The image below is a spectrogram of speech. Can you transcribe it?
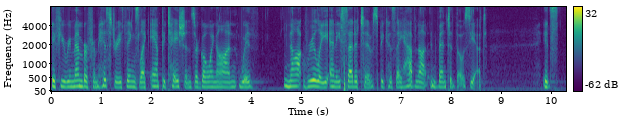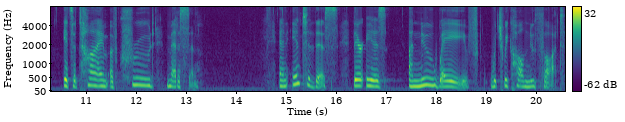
if you remember from history, things like amputations are going on with not really any sedatives because they have not invented those yet. It's, it's a time of crude medicine. And into this, there is a new wave, which we call New Thought,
